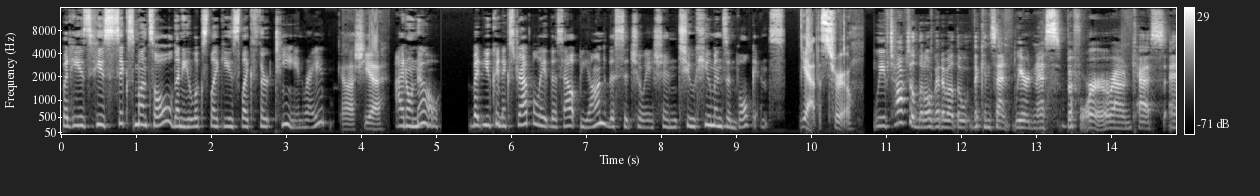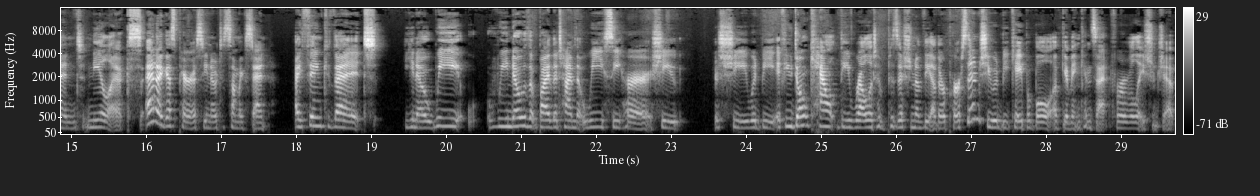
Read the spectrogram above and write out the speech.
But he's he's 6 months old and he looks like he's like 13, right? Gosh, yeah. I don't know. But you can extrapolate this out beyond this situation to humans and Vulcans. Yeah, that's true. We've talked a little bit about the, the consent weirdness before around Kes and Neelix, and I guess Paris, you know, to some extent. I think that you know we we know that by the time that we see her, she she would be if you don't count the relative position of the other person, she would be capable of giving consent for a relationship.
